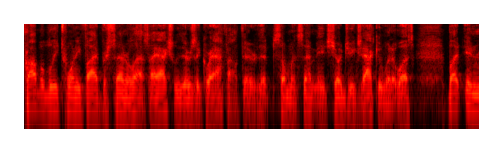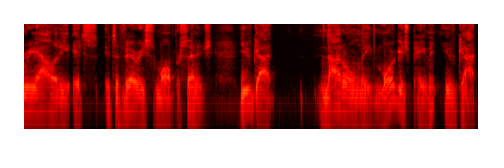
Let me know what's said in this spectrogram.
probably 25% or less. I actually, there's a graph out there that someone sent me. It showed you exactly what it was. But in reality, it's, it's a very small percentage. You've got not only mortgage payment, you've got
